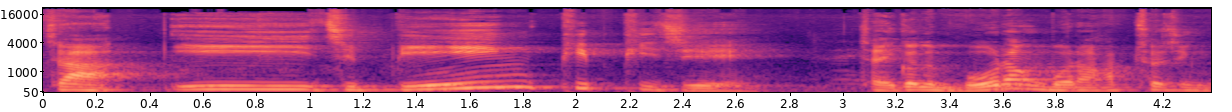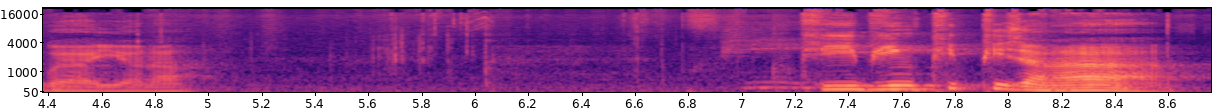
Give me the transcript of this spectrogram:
자, is being pp지. 자, 이거는 뭐랑 뭐랑 합쳐진 거야, 이현아. B being pp잖아.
